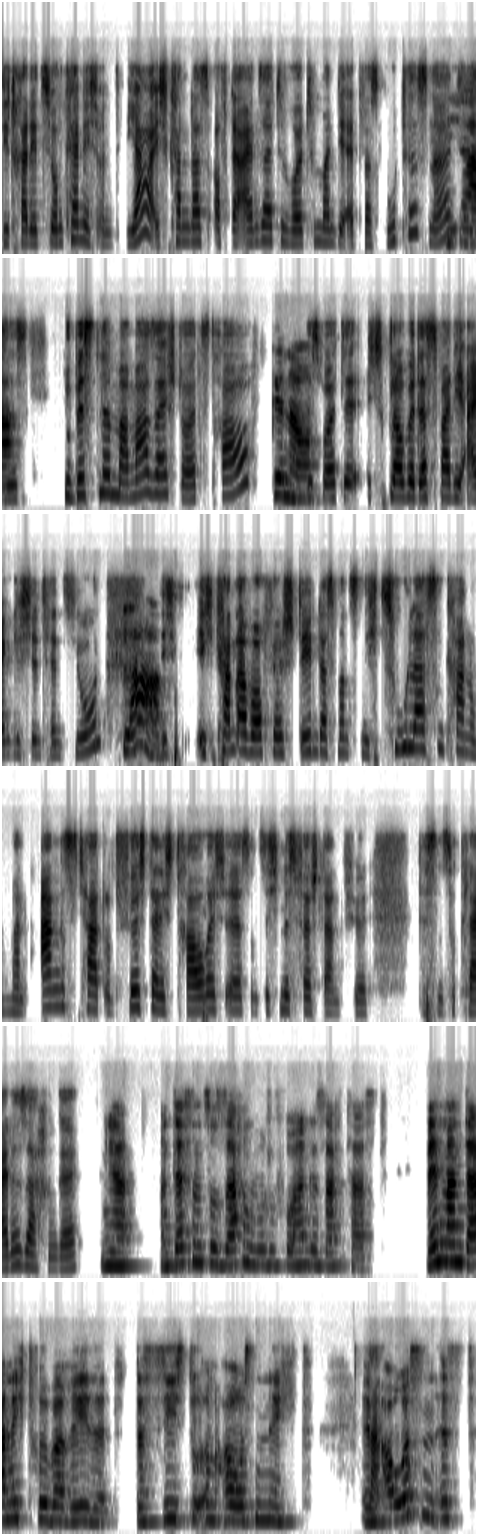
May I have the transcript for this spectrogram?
die Tradition kenne ich. Und ja, ich kann das auf der einen Seite wollte man dir etwas Gutes, ne? Ja. Dieses Du bist eine Mama, sei stolz drauf. Genau. Das wollte, ich glaube, das war die eigentliche Intention. Klar. Ich, ich kann aber auch verstehen, dass man es nicht zulassen kann und man Angst hat und fürchterlich traurig ist und sich missverstanden fühlt. Das sind so kleine Sachen, gell? Ja, und das sind so Sachen, wo du vorhin gesagt hast. Wenn man da nicht drüber redet, das siehst du im Außen nicht. Im Nein. Außen ist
